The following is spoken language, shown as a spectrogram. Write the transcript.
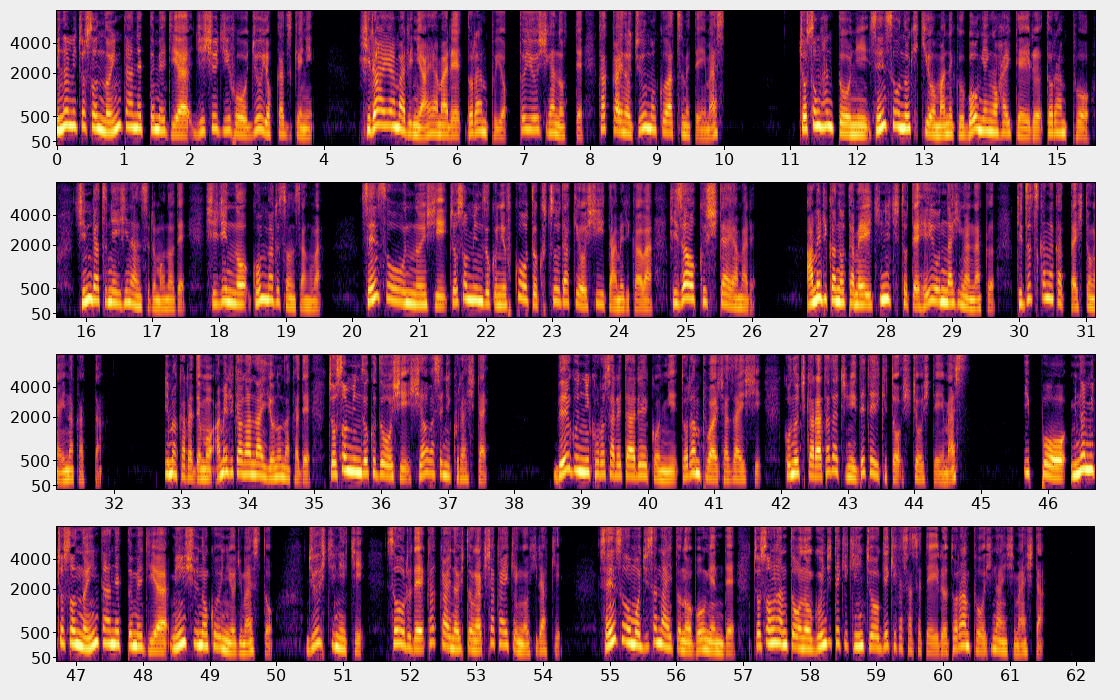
南朝村のインターネットメディア自主時報14日付に、平誤りに謝れトランプよという詩が載って各界の注目を集めています。朝鮮半島に戦争の危機を招く暴言を吐いているトランプを辛辣に非難するもので、詩人のコンマルソンさんは、戦争を云々し、朝鮮民族に不幸と苦痛だけを強いたアメリカは、膝を屈して謝れ。アメリカのため一日とて平穏な日がなく、傷つかなかった人がいなかった。今からでもアメリカがない世の中で、朝鮮民族同士幸せに暮らしたい。米軍に殺された霊魂にトランプは謝罪し、この地から直ちに出て行けと主張しています。一方、南朝村のインターネットメディア民衆の声によりますと、17日、ソウルで各界の人が記者会見を開き、戦争も辞さないとの暴言で、朝鮮半島の軍事的緊張を激化させているトランプを非難しました。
